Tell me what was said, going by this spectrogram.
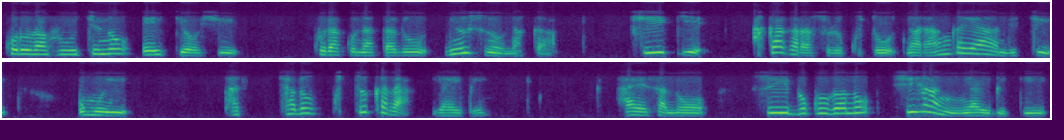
コロナ風知の影響し、暗くなたるニュースの中、地域赤がらすることならんがやんでち、思い、たっちゃる靴からやいびん。速さの水墨画の師範やいびて、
